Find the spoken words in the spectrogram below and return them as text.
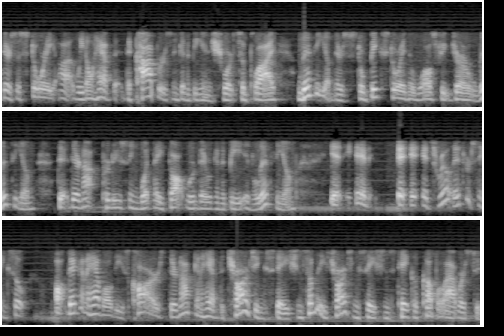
there's a story. Uh, we don't have the, the copper isn't going to be in short supply. Lithium. There's a big story in the Wall Street Journal. Lithium. They're not producing what they thought were they were going to be in lithium. It, it, it it's real interesting. So they're going to have all these cars. They're not going to have the charging stations. Some of these charging stations take a couple hours to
